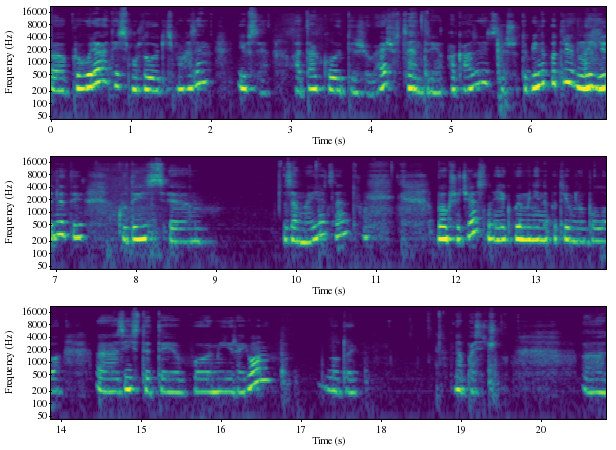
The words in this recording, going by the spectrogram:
е, прогулятись, можливо, якийсь магазин і все. А так, коли ти живеш в центрі, оказується, що тобі не потрібно їздити кудись е, за межі центру. Бо, якщо чесно, якби мені не потрібно було е, з'їздити в мій район, ну той на пасічну, е,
